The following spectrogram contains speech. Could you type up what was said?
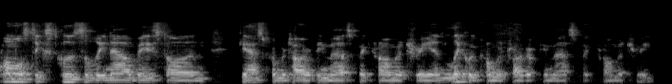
almost exclusively now based on gas chromatography, mass spectrometry, and liquid chromatography, mass spectrometry.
